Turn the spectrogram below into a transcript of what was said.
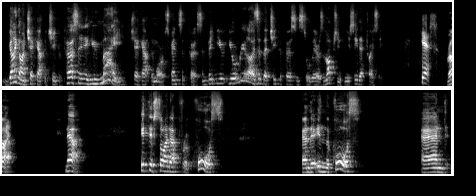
you're going to go and check out the cheaper person and you may check out the more expensive person, but you, you'll realize that the cheaper person's still there as an option. Can you see that, Tracy? Yes. Right. Yeah. Now, if they've signed up for a course and they're in the course, and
